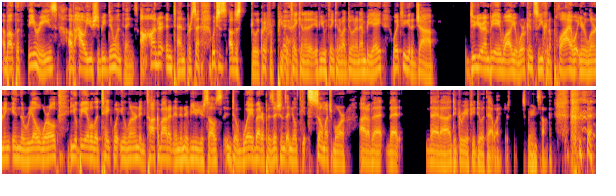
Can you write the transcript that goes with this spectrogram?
about the theories of how you should be doing things. 110%, which is, I'll just really quick for people Yeah. taking it, if you're thinking about doing an MBA, wait till you get a job. Do your MBA while you're working so you can apply what you're learning in the real world. You'll be able to take what you learned and talk about it and interview yourselves into way better positions and you'll get so much more out of that, that, that uh, degree if you do it that way. Just experience talking.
